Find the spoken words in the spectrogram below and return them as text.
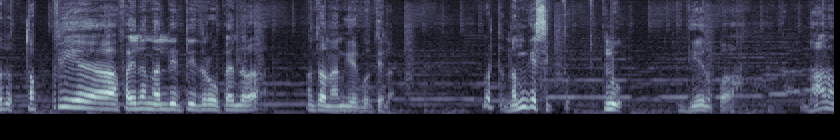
ಅದು ತಪ್ಪಿ ಆ ಫೈಲನ್ನು ಅಲ್ಲಿ ಇಟ್ಟಿದ್ರು ಉಪೇಂದ್ರ ಅಂತ ನನಗೆ ಗೊತ್ತಿಲ್ಲ. ಬಟ್ ನಮಗೆ ಸಿಕ್ತು ಕ್ಲೂ ಇದೇನಪ್ಪ? ನಾನು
